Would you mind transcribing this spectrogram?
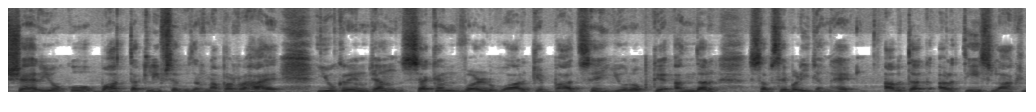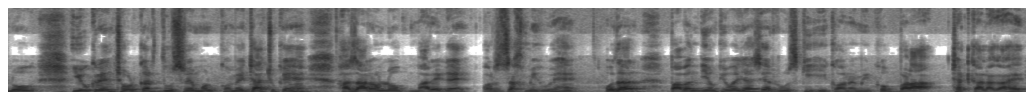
शहरियों को बहुत तकलीफ़ से गुजरना पड़ रहा है। यूक्रेन जंग सेकेंड वर्ल्ड वॉर के बाद से यूरोप के अंदर सबसे बड़ी जंग है। अब तक 38 लाख लोग यूक्रेन छोड़कर दूसरे मुल्कों में जा चुके हैं। हज़ारों लोग मारे गए और ज़ख्मी हुए हैं। उधर पाबंदियों की वजह से रूस की इकोनॉमी को बड़ा झटका लगा है।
